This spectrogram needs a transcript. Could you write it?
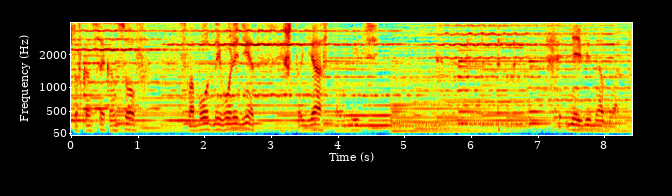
Что в конце концов свободной воли нет, и что я, стал быть, не виноват.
